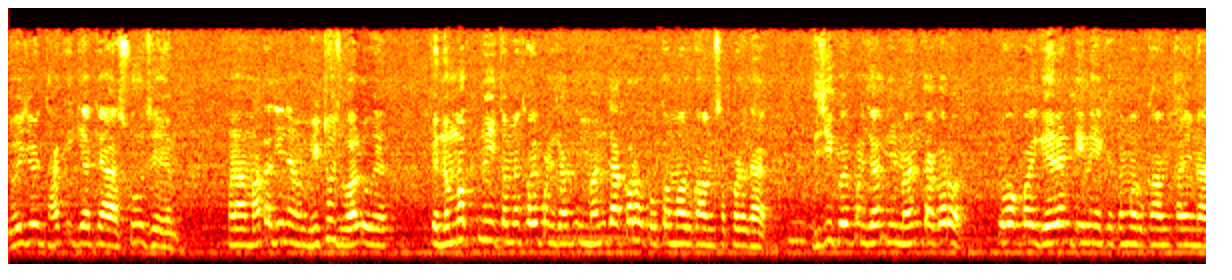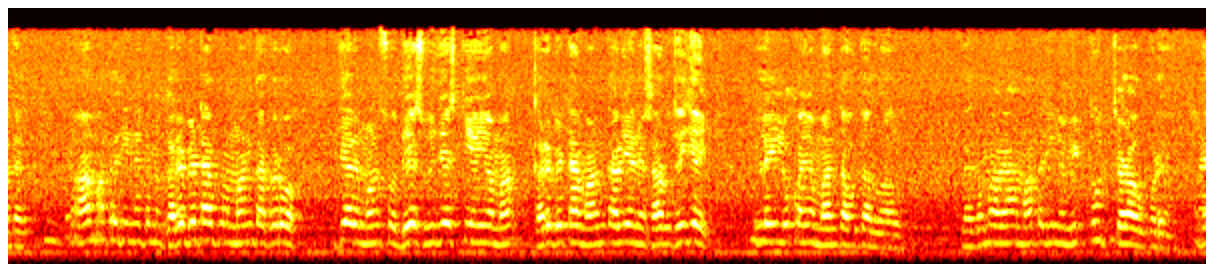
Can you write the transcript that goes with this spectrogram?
જોઈ જોઈને થાકી ગયા કે આ શું છે એમ. પણ આ માતાજીને મીઠું જ વાલું છે કે નમકની તમે કોઈ પણ જાતની માનતા કરો તો તમારું કામ સફળ થાય. બીજી કોઈ પણ જાતની માનતા કરો તો કોઈ ગેરંટી નહીં કે તમારું કામ થાય ના થાય. આ માતાજીને તમે ઘરે બેઠા પણ માનતા કરો અત્યારે માણસો દેશ વિદેશથી અહીંયા ઘરે બેઠા માનતા લે અને સારું થઈ જાય એટલે એ લોકો અહીંયા માનતા ઉતારવા આવે. એટલે તમારે આ માતાજીને મીઠું જ ચડાવવું પડે. અને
